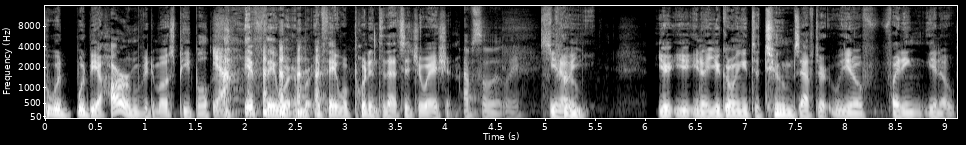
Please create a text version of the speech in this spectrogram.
would would be a horror movie to most people. Yeah. if they were if they were put into that situation. Absolutely. you know, true. you're you, you know you're going into tombs after you know fighting you know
